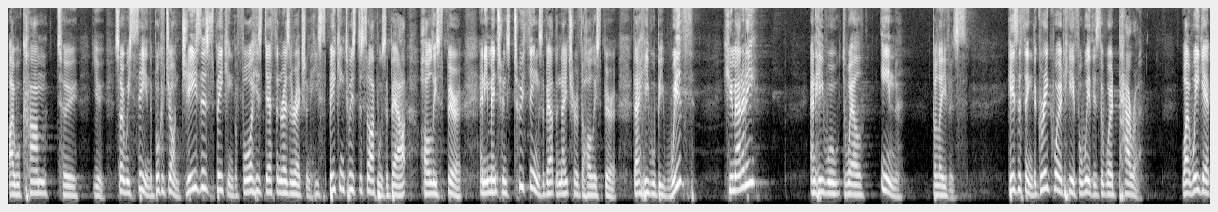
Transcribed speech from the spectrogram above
I will come to you. So we see in the book of John, Jesus speaking before his death and resurrection, he's speaking to his disciples about Holy Spirit. And he mentions two things about the nature of the Holy Spirit that he will be with humanity and he will dwell in believers. Here's the thing the Greek word here for with is the word para, why we get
